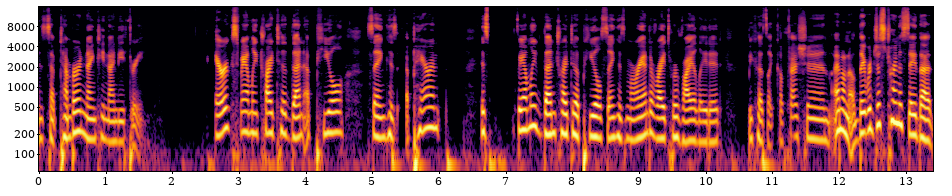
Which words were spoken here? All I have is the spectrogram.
in September 1993. Eric's family tried to then appeal, saying his apparent his family then tried to appeal, saying his Miranda rights were violated because like confession. I don't know. They were just trying to say that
